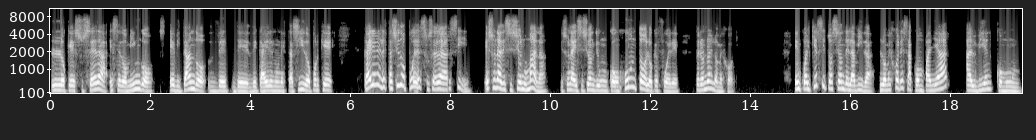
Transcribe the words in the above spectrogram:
lo que suceda ese domingo, evitando de, caer en un estallido? Porque caer en el estallido puede suceder, sí, es una decisión humana, es una decisión de un conjunto o lo que fuere, pero no es lo mejor. En cualquier situación de la vida, lo mejor es acompañar al bien común.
